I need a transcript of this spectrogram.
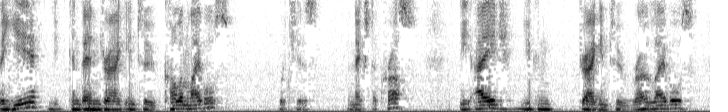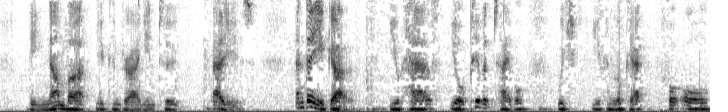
The year you can then drag into column labels, which is the next across. The age you can drag into row labels. The number you can drag into values. And there you go. You have your pivot table which you can look at for all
